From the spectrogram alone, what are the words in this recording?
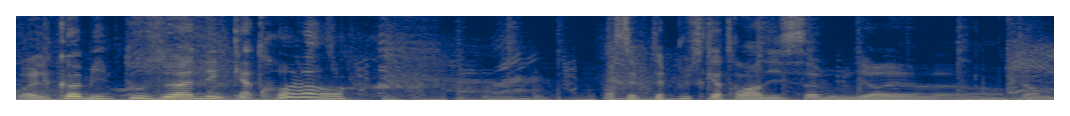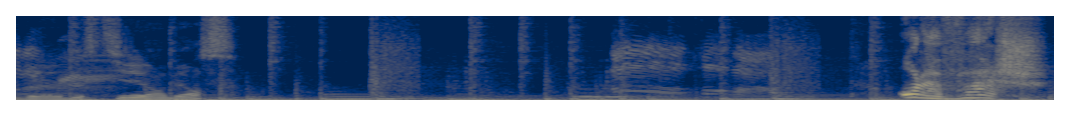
Welcome into the années 80 Enfin c'est peut-être plus 90 ça vous me direz euh, en termes de, de style et d'ambiance. Oh la vache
